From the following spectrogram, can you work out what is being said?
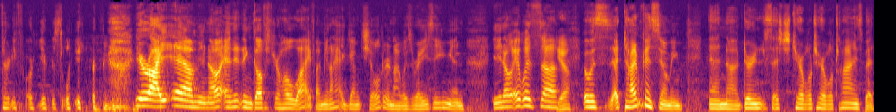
34 years later, here I am, you know, and it engulfs your whole life. I mean, I had young children I was raising, and, you know, it was, uh, Yeah. it was uh, time consuming and uh, during such terrible, terrible times. But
